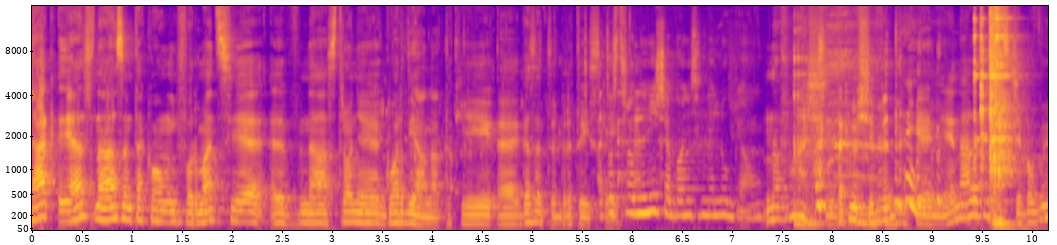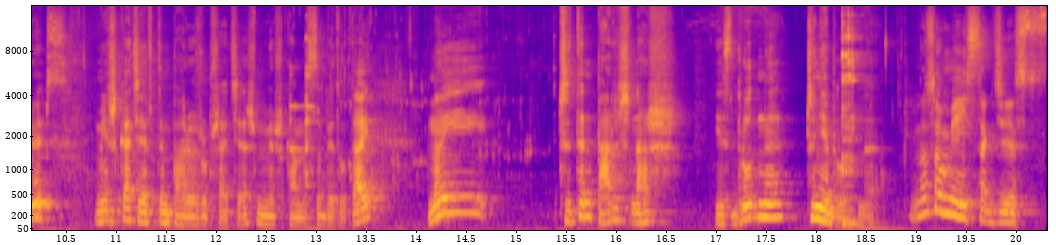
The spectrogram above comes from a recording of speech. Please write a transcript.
Tak, ja znalazłem taką informację e, na stronie Guardiana, takiej e, gazety A brytyjskiej. to stronnicze, bo oni się nie lubią. No właśnie, tak mi się wydaje, nie? No ale wiecie, bo wy mieszkacie w tym Paryżu przecież, my mieszkamy sobie tutaj. No i czy ten Paryż nasz jest brudny, czy nie brudny? No są miejsca, gdzie jest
